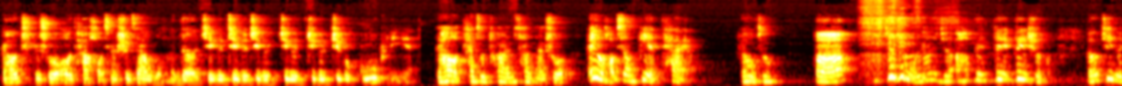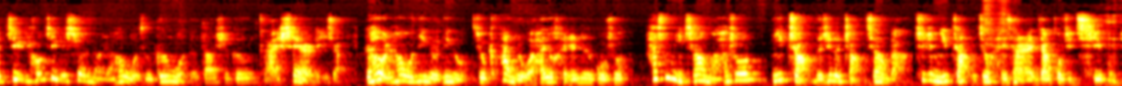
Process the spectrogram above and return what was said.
然后只是说哦，她好像是在我们的这个这个这个这个这个这个 group 里面，然后她就突然窜出来说，哎呦，好像变态啊，然后我就啊，就是我当时觉得啊，为为为什么？然后这个这个、然后这个事儿呢，然后我就跟我的当时跟来 share 了一下，然后然后我那个那个就看着我，他就很认真的跟我说，他说你知道吗？他说你长的这个长相吧，就是你长得就很想让人家过去欺负你，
